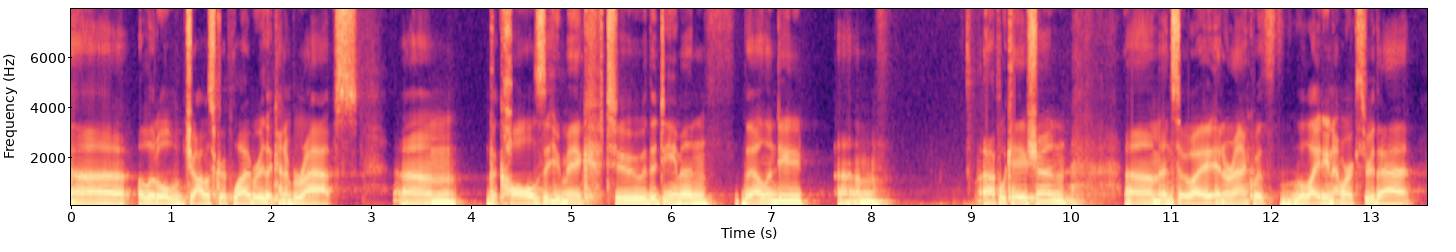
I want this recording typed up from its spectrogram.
uh, a little JavaScript library that kind of wraps um, the calls that you make to the daemon, the LND um, application, um, and so I interact with the Lightning Network through that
